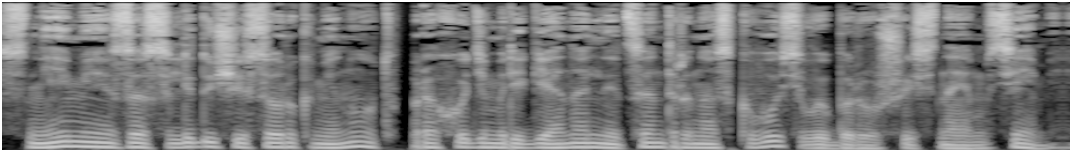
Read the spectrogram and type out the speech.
С ними за следующие 40 минут проходим региональный центр насквозь, выбравшись на М7.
